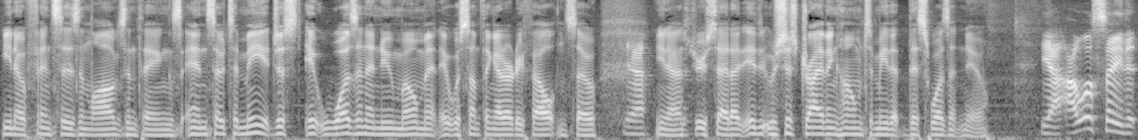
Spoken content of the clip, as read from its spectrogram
you know fences and logs and things and so to me it just it wasn't a new moment it was something i'd already felt and so yeah. you know, as Drew said, I- it, it was just driving home to me that this wasn't new. Yeah, I will say that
